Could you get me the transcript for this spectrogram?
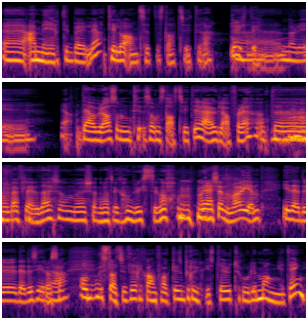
er mer tilbøyelige til å ansette statsvitere. Riktig. Eh, når de Det er jo bra. Som, som statsviter er jeg jo glad for det. At uh, det er flere der som skjønner at vi kan brukes til noe. Og jeg kjenner meg jo igjen i det du, det du sier også. ja. Og statsviter kan faktisk brukes til utrolig mange ting.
